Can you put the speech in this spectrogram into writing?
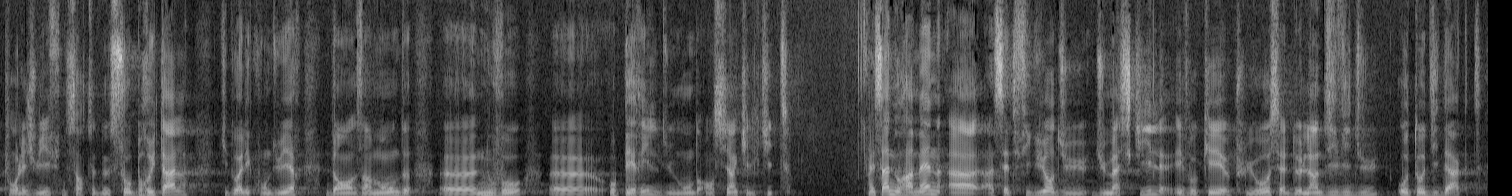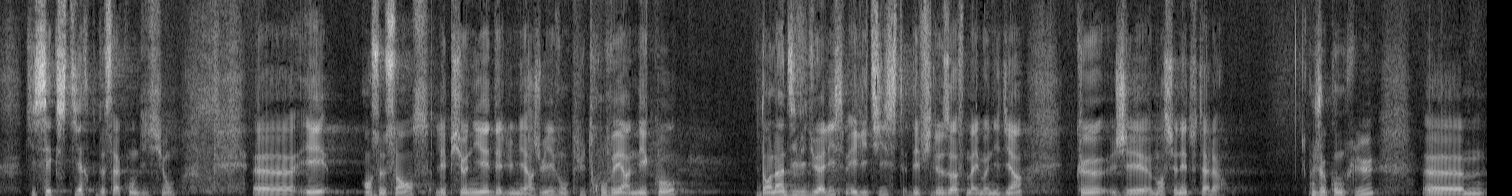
pour les Juifs, une sorte de saut brutal qui doit les conduire dans un monde nouveau, au péril du monde ancien qu'ils quittent. Et ça nous ramène à, cette figure du, masquille évoquée plus haut, celle de l'individu autodidacte qui s'extirpe de sa condition. Euh, et en ce sens, les pionniers des Lumières juives ont pu trouver un écho dans l'individualisme élitiste des philosophes maïmonidiens que j'ai mentionné tout à l'heure. Je conclus euh,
